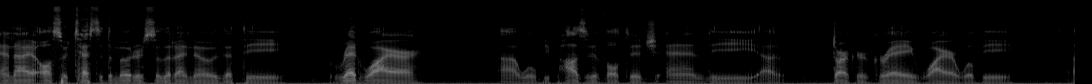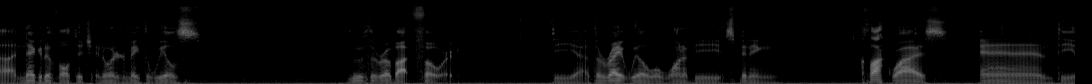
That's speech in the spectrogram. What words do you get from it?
and I also tested the motor so that I know that the red wire uh, will be positive voltage and the uh, darker gray wire will be uh, negative voltage in order to make the wheels move the robot forward. The, uh, the right wheel will want to be spinning clockwise and the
